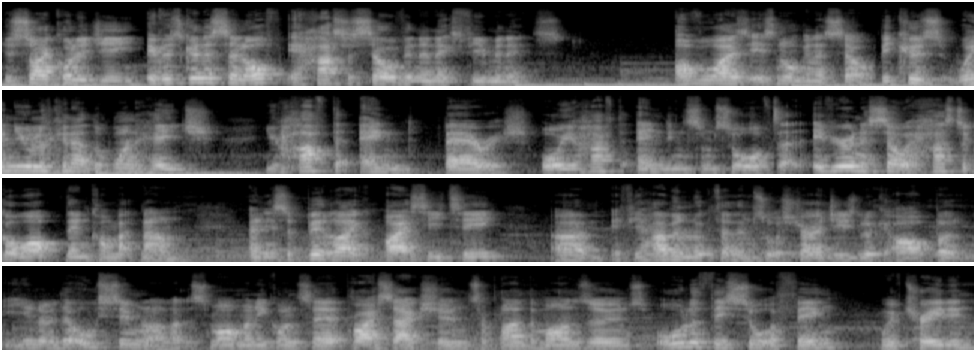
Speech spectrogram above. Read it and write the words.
Your psychology, if it's going to sell off, it has to sell within the next few minutes. Otherwise, it's not going to sell. Because when you're looking at the 1H, you have to end bearish or you have to end in some sort of... If you're in a sell, it has to go up, then come back down. And it's a bit like ICT. Um, if you haven't looked at them sort of strategies, look it up. But, you know, they're all similar. Like the smart money concept, price action, supply and demand zones. All of this sort of thing with trading,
